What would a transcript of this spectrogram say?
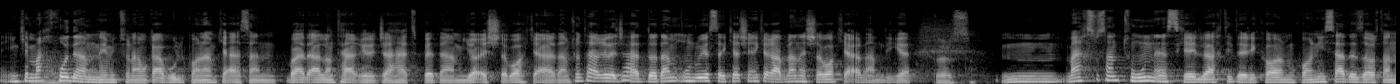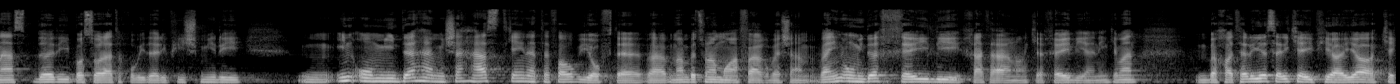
اینکه من خودم نمی‌تونم قبول کنم که اصلا باید الان تغییر جهت بدم یا اشتباه کردم. چون تغییر جهت دادم اون روی سکش اینه که قبلا اشتباه کردم دیگه. درست مخصوصا تو اون اسکیل وقتی داری کار می‌کنی صد هزار تا نصب داری با سرعت خوبی داری پیش میری. این امیده همیشه هست که این اتفاق بیفته و من بتونم موفق بشم. و این امیده خیلی خطرناکه خیلی. یعنی اینکه من به خاطر یه سری KPI ها که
